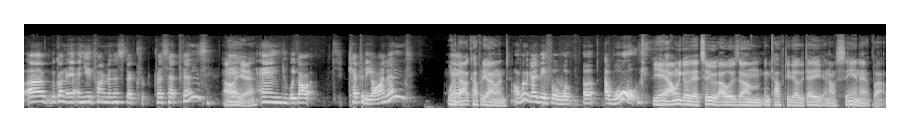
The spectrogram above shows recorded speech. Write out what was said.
uh, we've got a, a new Prime Minister, Chris Hipkins. Oh, and, yeah. And we got Kapiti Island. What Uh, about Kapiti Island? I want to go there for a, a walk. Yeah, I want to go there too. I was um, in Kapiti the other day and I was seeing it, but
